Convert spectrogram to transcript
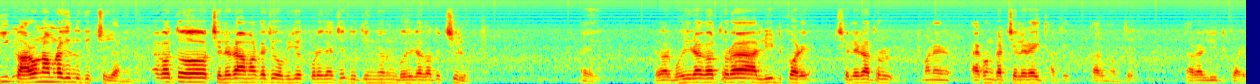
কি কারণ আমরা কিন্তু কিচ্ছু জানি না। বহিরাগত ছেলেরা আমার কাছে অভিযোগ করে গেছে, দু, তিনজন বহিরাগত ছিল। এই, এবার বহিরাগতরা লিড করে, ছেলেরা তো মানে এখনকার ছেলেরাই থাকে তার মধ্যে, তারা লিড করে।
